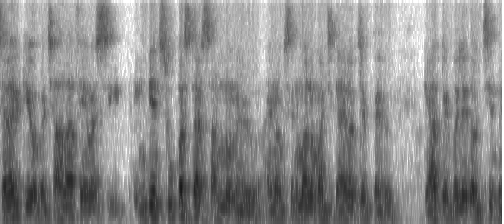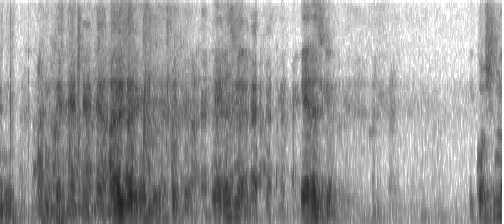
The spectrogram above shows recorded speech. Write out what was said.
సార్కి ఒక చాలా famous Indian super star son ఉన్నారు ఆయన ఒక సినిమాలో మంచి డైలాగ్ చెప్పారు. గ్యాప్ ఇవ్వలేదు వచ్చిందని. అంటే అదే జరిగింది. ధీరజ్ గారు ధీరజ్ గారు. ఈ క్వశ్చన్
